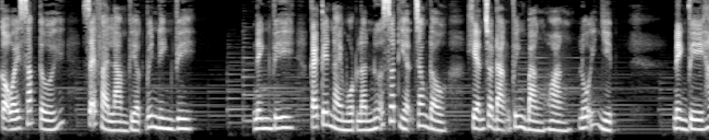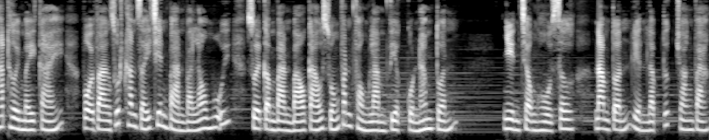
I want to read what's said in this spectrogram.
cậu ấy sắp tới sẽ phải làm việc với Ninh Vi. Ninh Vi, cái tên này một lần nữa xuất hiện trong đầu khiến cho Đặng Vinh bàng hoàng, lỗi nhịp. Ninh Vi hắt hơi mấy cái, vội vàng rút khăn giấy trên bàn và lau mũi, rồi cầm bàn báo cáo xuống văn phòng làm việc của Nam Tuấn. Nhìn chồng hồ sơ, Nam Tuấn liền lập tức choáng váng.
